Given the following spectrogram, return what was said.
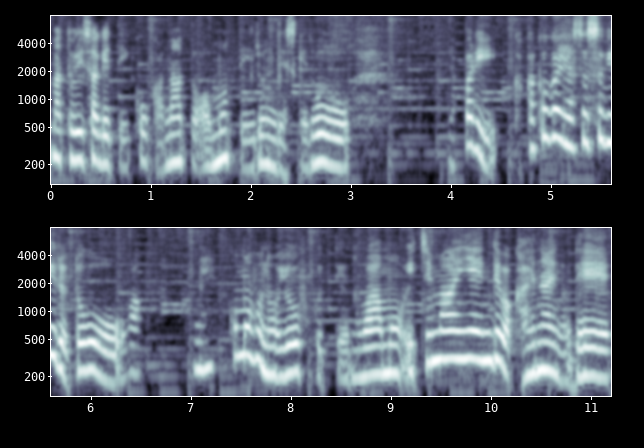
まあ、取り下げていこうかなとは思っているんですけどやっぱり価格が安すぎると、ね、コモフのお洋服っていうのはもう1万円では買えないので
